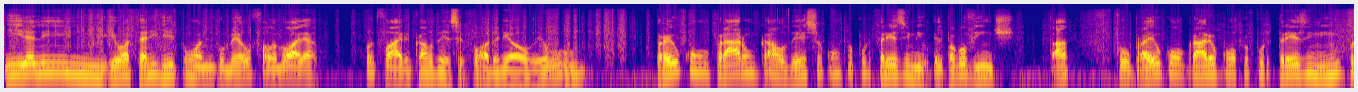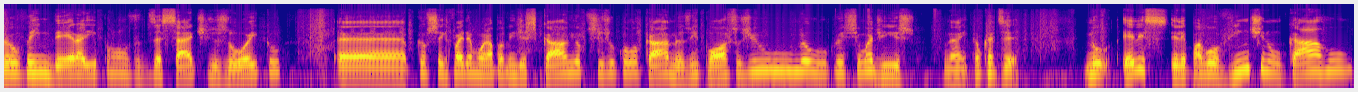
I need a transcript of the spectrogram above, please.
E ele, eu até liguei para um amigo meu falando, olha, quanto vale um carro desse? Pô, Daniel, eu, para eu comprar um carro desse, eu compro por 13 mil. Ele pagou 20, tá? Falou, para eu comprar, eu compro por 13 mil, para eu vender aí por uns 17, 18, é, porque eu sei que vai demorar para vender esse carro e eu preciso colocar meus impostos e o meu lucro em cima disso, né? Então, quer dizer, no, ele, ele pagou 20 num carro,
